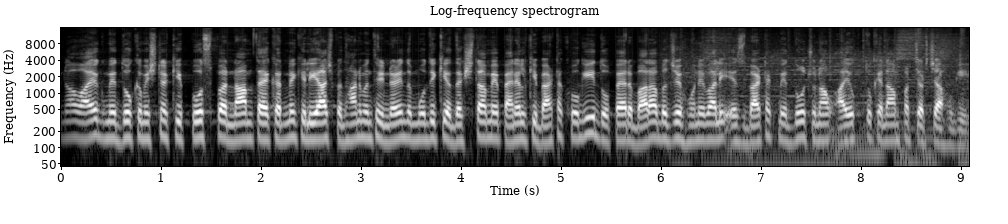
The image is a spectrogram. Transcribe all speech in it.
चुनाव आयोग में दो कमिश्नर की पोस्ट पर नाम तय करने के लिए आज प्रधानमंत्री नरेंद्र मोदी की अध्यक्षता में पैनल की बैठक होगी। दोपहर 12 बजे होने वाली इस बैठक में दो चुनाव आयुक्तों के नाम पर चर्चा होगी।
